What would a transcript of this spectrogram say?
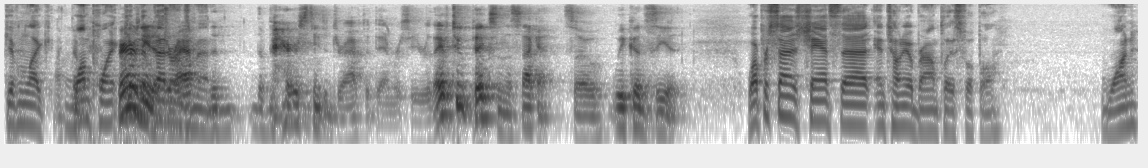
Give him like, one point. Bears need the to veterans draft. The, the Bears need to draft a damn receiver. They have two picks in the second, so we could see it. What percentage chance that Antonio Brown plays football? One.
